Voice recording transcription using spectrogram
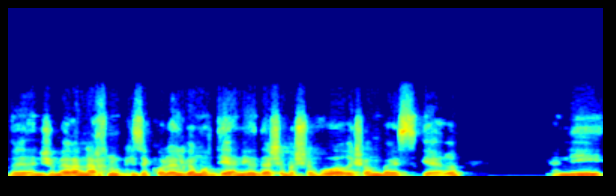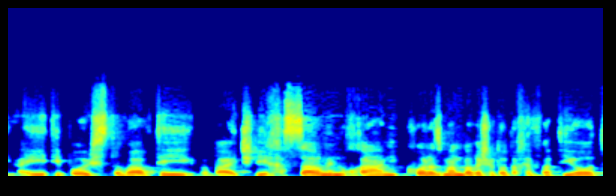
ואני שומר אנחנו כי זה כולל גם אותי, אני יודע שבשבוע הראשון בהסגר, אני הייתי פה, הסתובבתי בבית שלי חסר מנוחה, אני כל הזמן ברשתות החברתיות,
